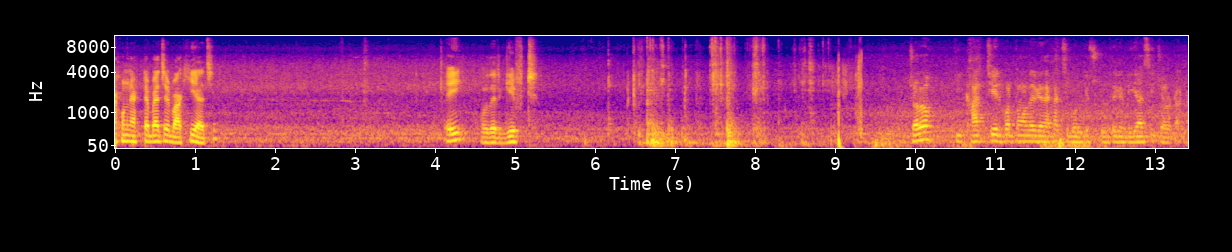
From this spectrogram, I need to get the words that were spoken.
এখন একটা ব্যাচের বাকি আছে। এই ওদের গিফট চলো কি খাচ্ছি এরপর তোমাদেরকে দেখাচ্ছি বোনকে স্কুল থেকে দিয়ে আসি চলো টাটা।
